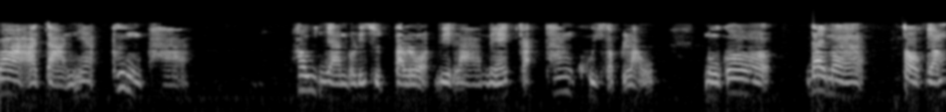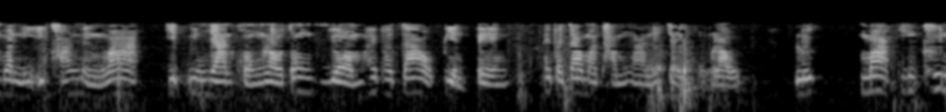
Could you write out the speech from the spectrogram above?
ว่าอาจารย์เนี่ยพึ่งพา พระวิญญาณบริสุทธิ์ตลอดเวลาแม้กระทั่งคุยกับเรา หนูก็ได้มาตอกย้ำวันนี้อีกครั้งหนึ่งว่าจิตวิญญาณของเราต้องยอมให้พระเจ้าเปลี่ยนแปลง ให้พระเจ้ามาทำงานในใจของเรา ลึกมากยิ่งขึ้น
